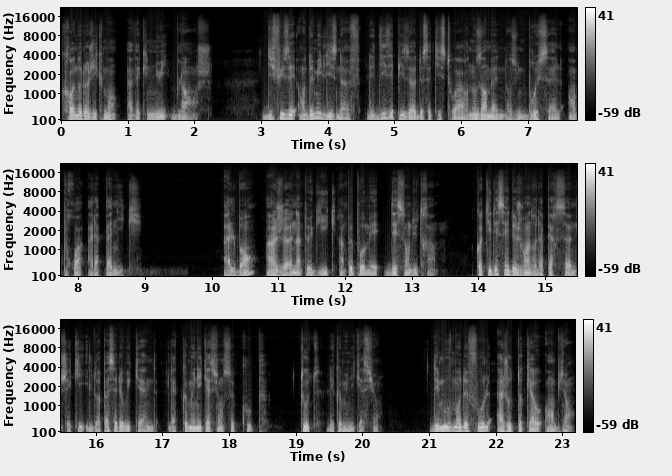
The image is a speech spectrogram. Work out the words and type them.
chronologiquement, avec Nuit blanche. Diffusé en 2019, les dix épisodes de cette histoire nous emmènent dans une Bruxelles en proie à la panique. Alban, un jeune un peu geek, un peu paumé, descend du train. Quand il essaye de joindre la personne chez qui il doit passer le week-end, la communication se coupe. Toutes les communications. Des mouvements de foule ajoutent au chaos ambiant.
